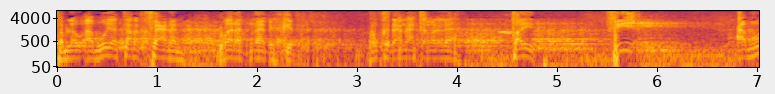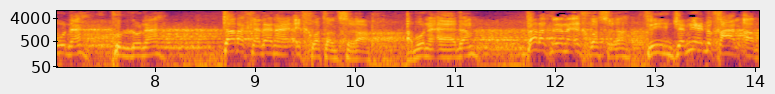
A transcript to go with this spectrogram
طب لو أبويا ترك فعلا ولد نابه كده ممكن أنا أتولاه؟ طيب في أبونا كلنا ترك لنا إخوة صغار. أبونا آدم ترك لنا إخوة صغار في جميع بقاع الأرض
